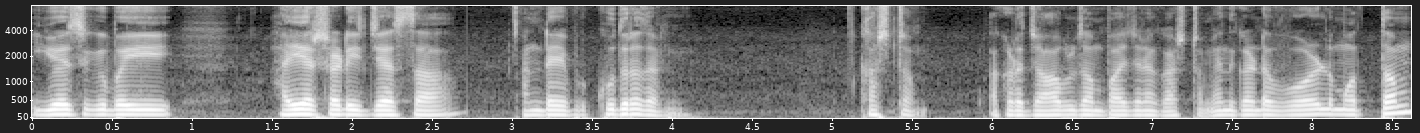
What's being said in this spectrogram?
యూఎస్కి పోయి హయ్యర్ స్టడీస్ చేస్తా అంటే ఇప్పుడు కుదరదండి. కష్టం. అక్కడ జాబులు సంపాదించడం కష్టం. ఎందుకంటే వరల్డ్ మొత్తం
